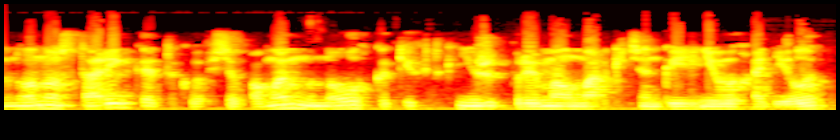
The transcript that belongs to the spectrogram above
но оно старенькое такое все. По-моему, новых каких-то книжек про email-маркетинг и не выходило.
